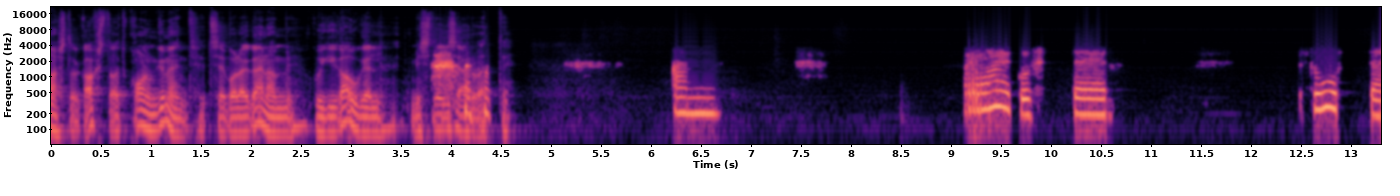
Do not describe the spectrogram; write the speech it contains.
aastal kaks tuhat kolmkümmend, et see pole ka enam kuigi kaugel, mis te ise arvate um,? praeguste suurte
